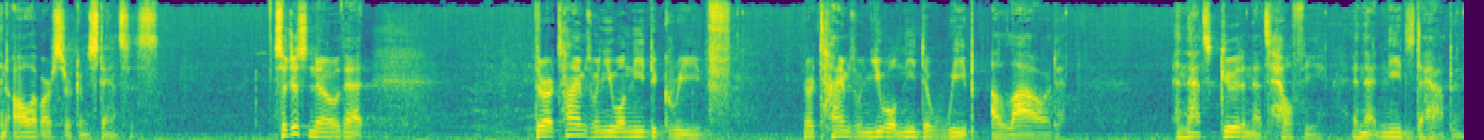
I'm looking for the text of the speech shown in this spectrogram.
in all of our circumstances. So just know that There are times when you will need to grieve. There are times when you will need to weep aloud. And that's good and that's healthy, and that needs to happen.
